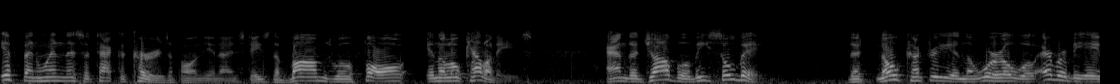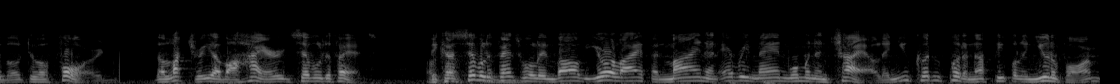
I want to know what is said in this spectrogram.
if and when this attack occurs upon the United States, the bombs will fall in the localities. And the job will be so big that no country in the world will ever be able to afford the luxury of a hired civil defense. Because okay. civil defense will involve your life and mine and every man, woman, and child. And you couldn't put enough people in uniform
